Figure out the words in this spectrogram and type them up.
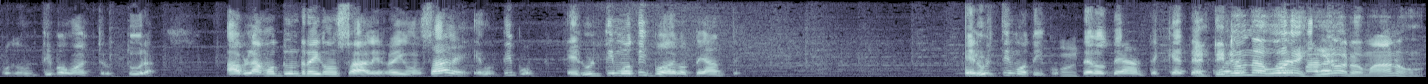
Porque es un tipo con estructura. Hablamos de un Rey González. Rey González es un tipo, el último tipo de los de antes. El último tipo de los de antes. Que él tiene una voz de jíbaro, mano.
